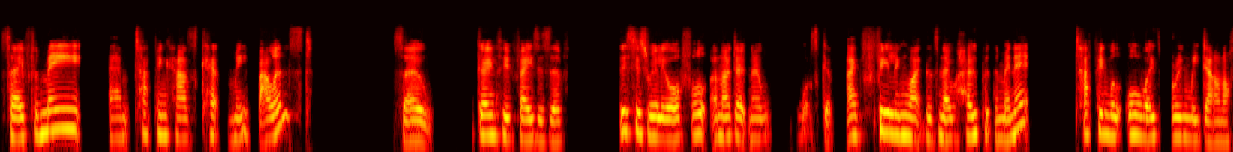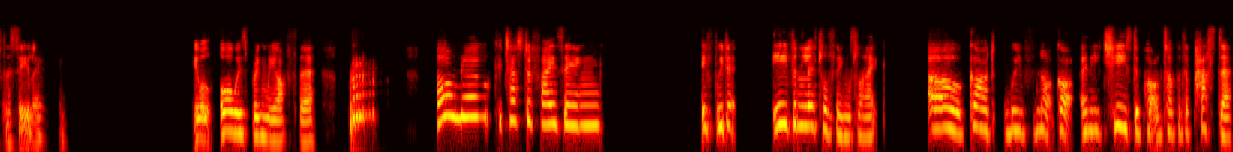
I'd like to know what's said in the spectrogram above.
So for me, um, tapping has kept me balanced. So going through phases of this is really awful and I don't know what's good. I'm feeling like there's no hope at the minute. Tapping will always bring me down off the ceiling. It will always bring me off the, oh no, catastrophizing. If we don't, even little things like, oh God, we've not got any cheese to put on top of the pasta.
